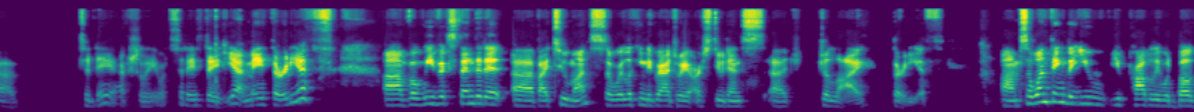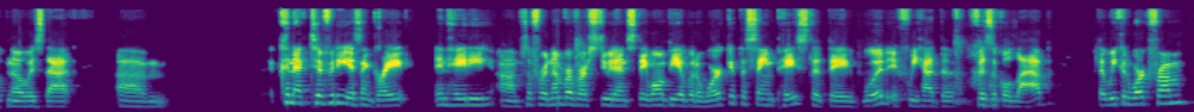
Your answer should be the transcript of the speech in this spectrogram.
uh, today, actually. What's today's date? Yeah, May 30th. Uh, but we've extended it uh, by two months. So we're looking to graduate our students uh, July 30th. Um, so one thing that you you probably would both know is that um, connectivity isn't great in Haiti. Um, so for a number of our students, they won't be able to work at the same pace that they would if we had the physical lab that we could work from.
